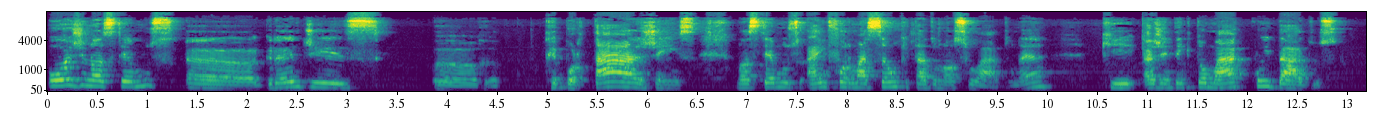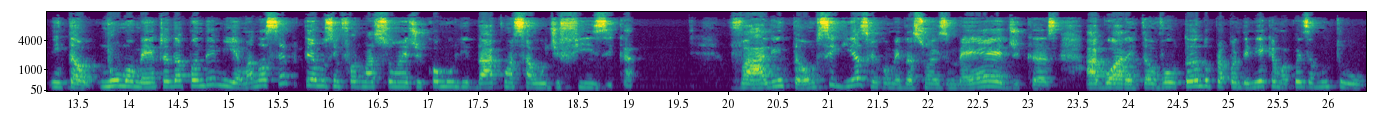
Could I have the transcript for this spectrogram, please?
Hoje nós temos uh, grandes uh, reportagens, nós temos a informação que está do nosso lado, né? Que a gente tem que tomar cuidados. Então, no momento é da pandemia, mas nós sempre temos informações de como lidar com a saúde física. Vale então seguir as recomendações médicas. Agora, então, voltando para a pandemia, que é uma coisa muito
